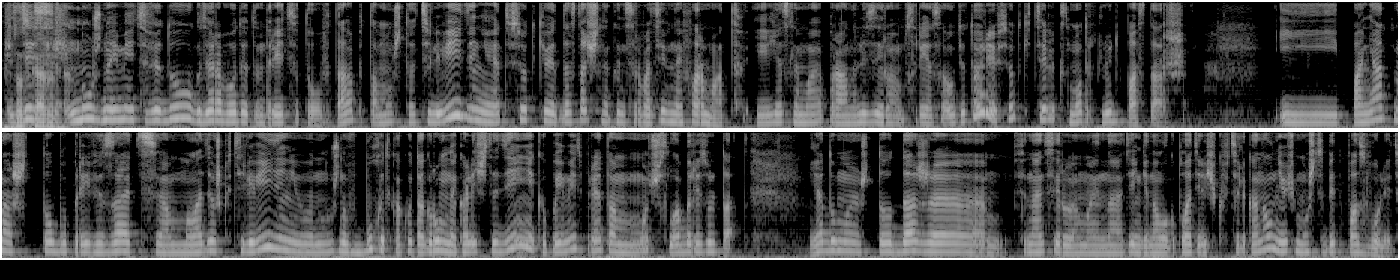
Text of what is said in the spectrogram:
Что Здесь скажешь? нужно иметь в виду, где работает Андрей Титов, да, потому что телевидение это все-таки достаточно консервативный формат. И если мы проанализируем срез аудитории, все-таки телек смотрят люди постарше. И понятно, чтобы привязать молодежь к телевидению, нужно вбухать какое-то огромное количество денег и поиметь при этом очень слабый результат. Я думаю, что даже финансируемый на деньги налогоплательщиков телеканал не очень может себе это позволить.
